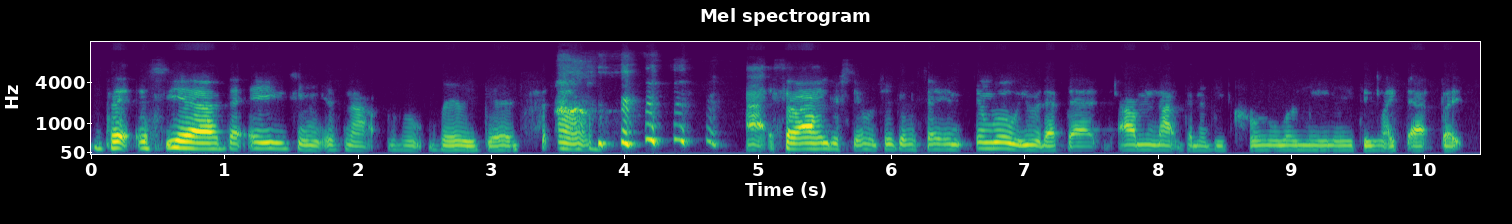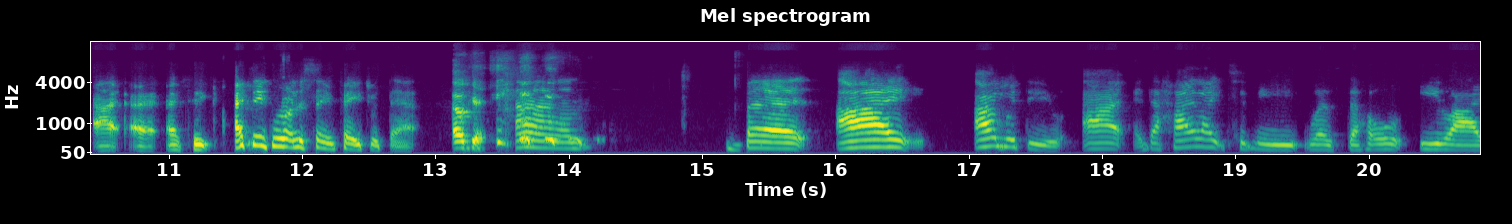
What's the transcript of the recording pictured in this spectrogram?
the yeah, the aging is not very good. Um, I, so I understand what you're going to say, and, and, we'll leave it at that. I'm not going to be cruel or mean or anything like that, but I, I, I think I think we're on the same page with that. Okay. um, but I I'm with you. I the highlight to me was the whole Eli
